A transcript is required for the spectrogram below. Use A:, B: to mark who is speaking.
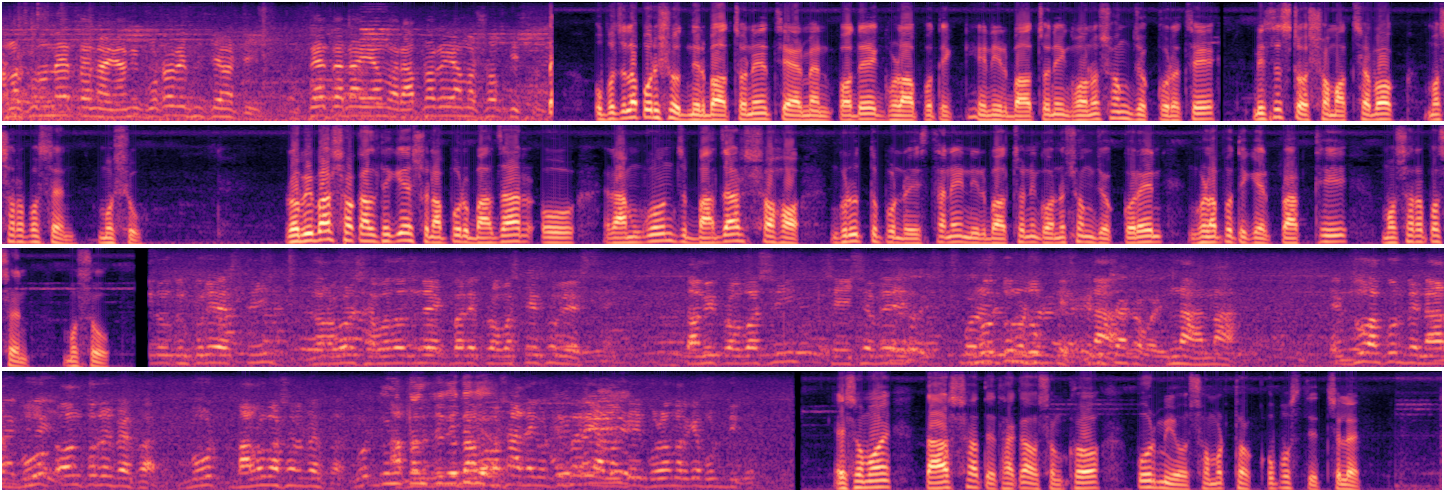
A: আমার কোনো নেতা নাই আমি ভোটারের পিছিয়ে হাঁটি। নেতা নাই আমার আপনারাই আমার সব কিছু
B: উপজেলা পরিষদ নির্বাচনে চেয়ারম্যান পদে ঘোড়া প্রতীক নিয়ে নির্বাচনী গণসংযোগ করেছে বিশিষ্ট সমাজসেবক মোশারফ হোসেন মসু। রবিবার সকাল থেকে সোনাপুর বাজার ও রামগঞ্জ বাজার সহ গুরুত্বপূর্ণ স্থানে নির্বাচনী গণসংযোগ করেন ঘোড়া প্রতীকের প্রার্থী মোশারফ হোসেন মসু।
A: নতুন করে আসছি জনগণের সেবা দেওয়ার জন্য একবারে প্রবাস থেকে চলে আসছি। আমি প্রবাসী সেই হিসাবে নতুন লোককে। না না দোয়া করবেন আর ভোট অন্তরের ব্যাপার ভোট ভালোবাসার ব্যাপার। যদি ভালোবাসা আদায় করতে পারি আমাকে ঘোড়া মার্কে ভোট দিবেন।
B: এ সময় তার সাথে থাকা অসংখ্য কর্মী ও সমর্থক উপস্থিত ছিলেন।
